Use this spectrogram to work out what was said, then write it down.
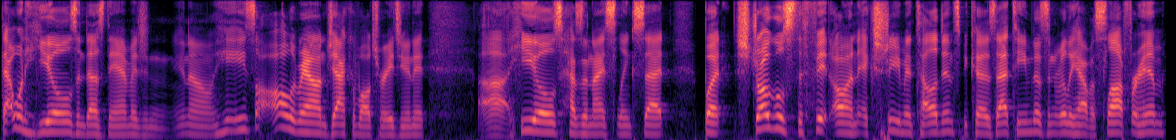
That one heals and does damage, and you know he's all around jack of all trades unit. Uh, heals has a nice link set, but struggles to fit on extreme intelligence because that team doesn't really have a slot for him.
